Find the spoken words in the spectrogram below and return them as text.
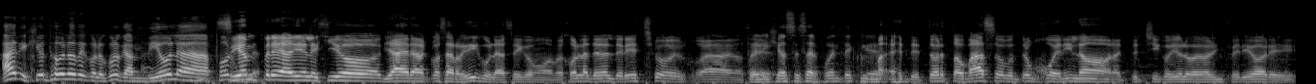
Ah, eligió todos los de Colo Colo, cambió la fórmula. Siempre había elegido, ya era cosa ridícula, así como mejor lateral derecho, y jugaba, no sé. Pues eligió César Fuentes que. ma- De torta o paso contra un juvenil, no, no, este chico yo lo veo inferior. Y...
